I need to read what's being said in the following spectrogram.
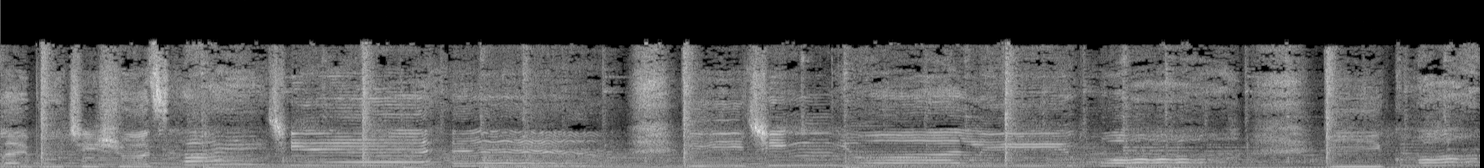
来不及说再见，已经远离我，一光。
